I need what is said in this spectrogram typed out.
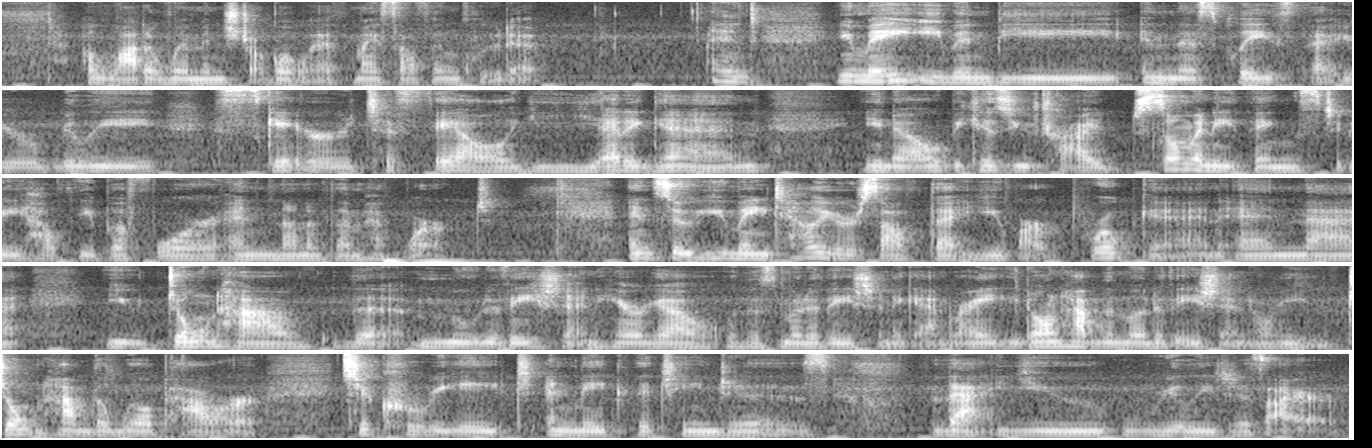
a lot of women struggle with, myself included. And you may even be in this place that you're really scared to fail yet again, you know, because you've tried so many things to be healthy before and none of them have worked. And so you may tell yourself that you are broken and that you don't have the motivation. Here we go with this motivation again, right? You don't have the motivation or you don't have the willpower to create and make the changes that you really desire.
